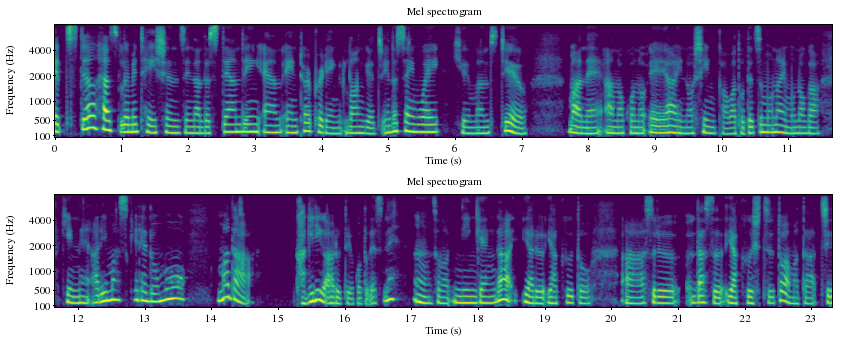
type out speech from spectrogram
it still has limitations in understanding and interpreting language in the same way humans do. まあね、あのこの AI の進化はとてつもないものが近年ありますけれどもまだ限りがあるということですね。うん、その人間がやる役とあする出す役質とはまた違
